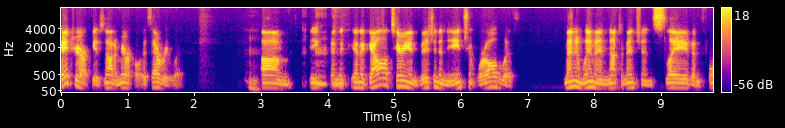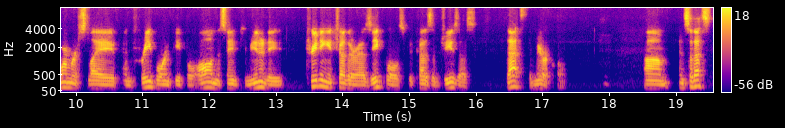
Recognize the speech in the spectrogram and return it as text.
Patriarchy is not a miracle; it's everywhere. Mm. Um, the, an, an egalitarian vision in the ancient world with men and women, not to mention slave and former slave and freeborn people, all in the same community, treating each other as equals because of Jesus. That's the miracle. Um, and so that's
